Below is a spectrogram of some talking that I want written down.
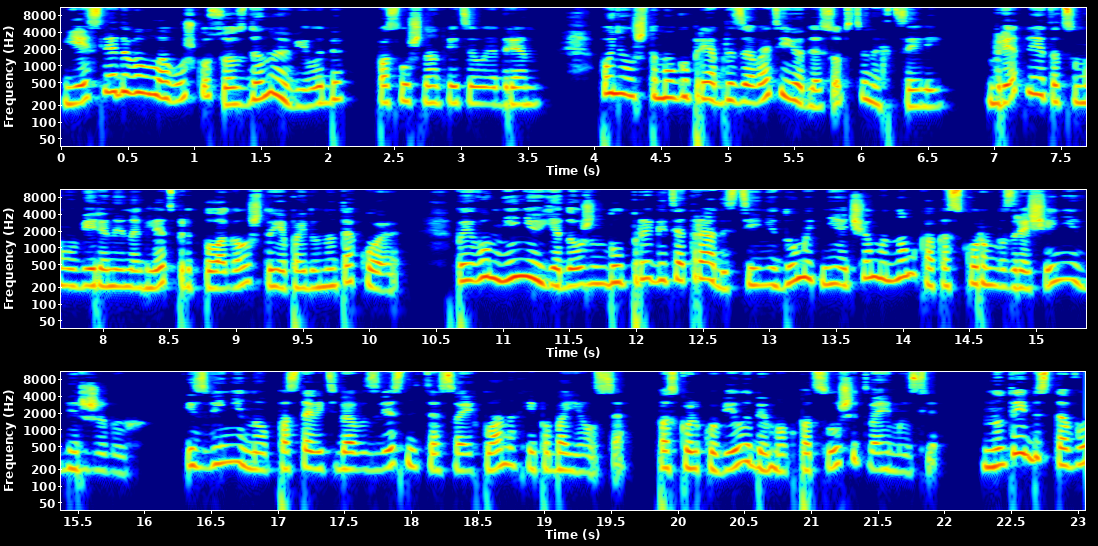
Я исследовал ловушку, созданную Виллоби, — послушно ответил Эдриан. «Понял, что могу преобразовать ее для собственных целей. Вряд ли этот самоуверенный наглец предполагал, что я пойду на такое. По его мнению, я должен был прыгать от радости и не думать ни о чем ином, как о скором возвращении в мир живых. Извини, но поставить тебя в известность о своих планах я побоялся, поскольку Виллоби мог подслушать твои мысли. Но ты и без того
